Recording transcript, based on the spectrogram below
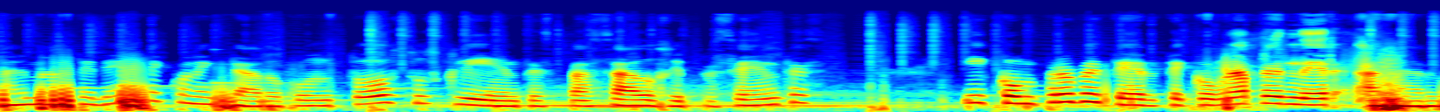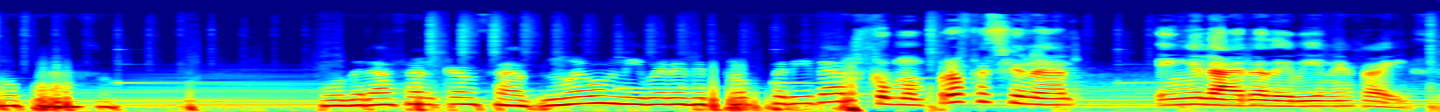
Al mantenerte conectado con todos tus clientes pasados y presentes y comprometerte con aprender a largo plazo podrás alcanzar nuevos niveles de prosperidad como profesional en el área de bienes raíces.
